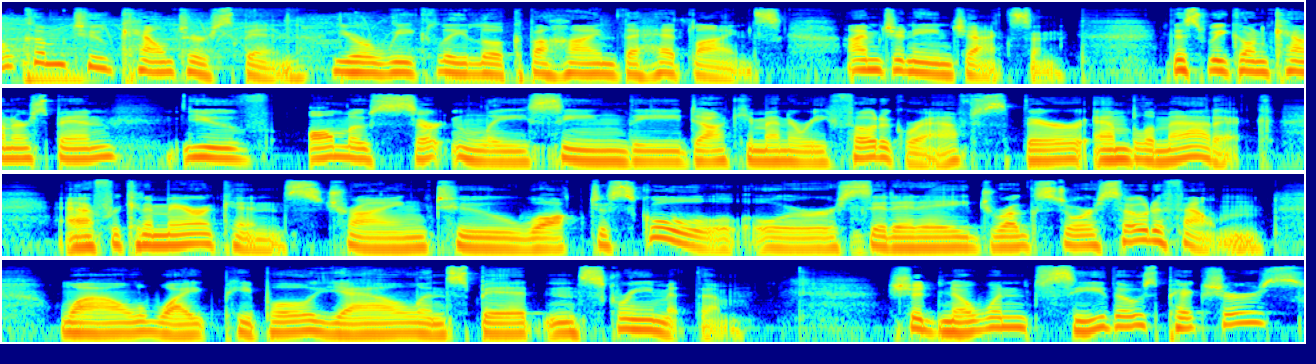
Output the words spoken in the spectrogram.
Welcome to Counterspin, your weekly look behind the headlines. I'm Janine Jackson. This week on Counterspin, you've almost certainly seen the documentary photographs. They're emblematic. African Americans trying to walk to school or sit at a drugstore soda fountain while white people yell and spit and scream at them. Should no one see those pictures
